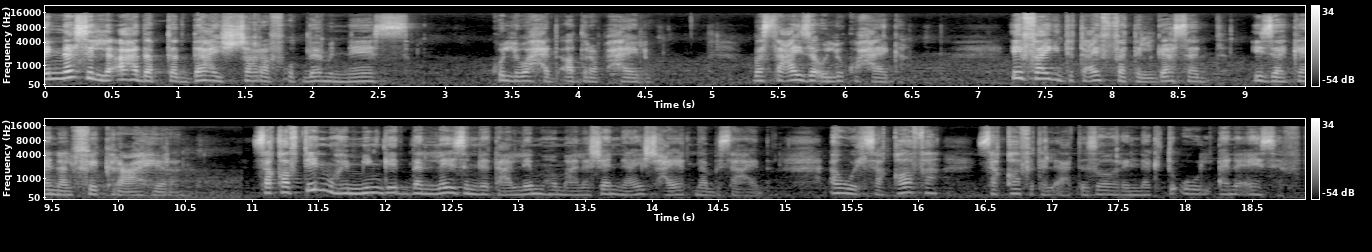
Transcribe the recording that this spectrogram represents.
الناس اللي قاعدة بتدعي الشرف قدام الناس كل واحد أضرب حاله. بس عايزة أقول لكم حاجة. إيه فايدة عفة الجسد إذا كان الفكر عاهرا؟ ثقافتين مهمين جدا لازم نتعلمهم علشان نعيش حياتنا بسعادة. أول ثقافة ثقافة الاعتذار إنك تقول أنا آسف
